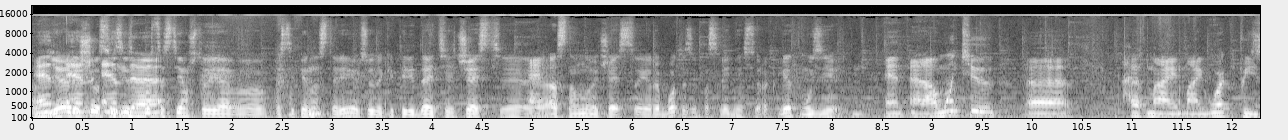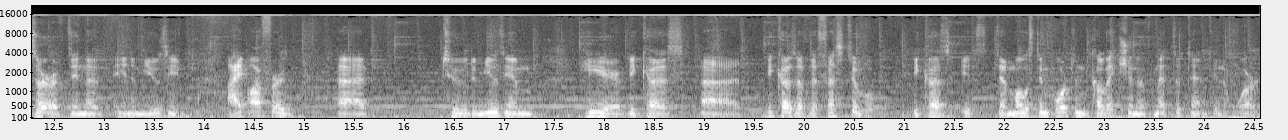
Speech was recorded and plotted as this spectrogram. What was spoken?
And- я and- решил в связи and, uh, просто с тем, что я э, постепенно старею, все-таки передайте часть, э, And- основную часть своей работы за последние 40 лет музею. and, and I want to uh, have my, my work preserved in a, in a museum. I offered uh, to the museum here because, uh, because of the festival, because it's the most important collection of Mezzotent in the world.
